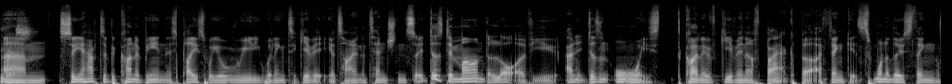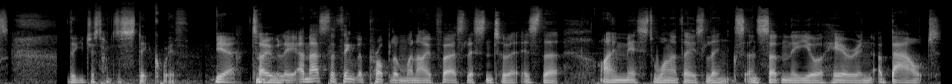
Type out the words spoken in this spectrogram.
Yes. Um, so you have to be, kind of be in this place where you're really willing to give it your time and attention. So it does demand a lot of you, and it doesn't always kind of give enough back. But I think it's one of those things that you just have to stick with. Yeah, totally. And that's the thing, the problem when I first listened to it is that I missed one of those links, and suddenly you're hearing about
